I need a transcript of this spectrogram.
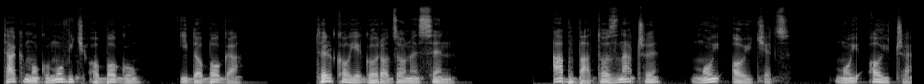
Tak mógł mówić o Bogu i do Boga tylko Jego rodzony Syn. Abba to znaczy mój Ojciec, mój Ojcze.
